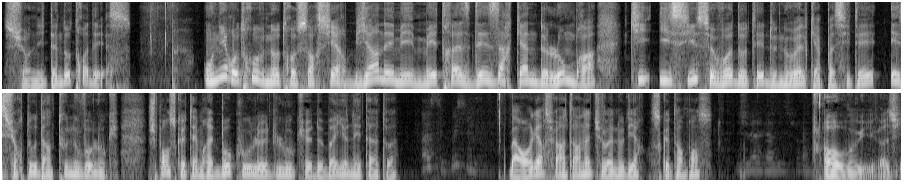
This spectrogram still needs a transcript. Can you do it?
sur Nintendo 3DS. On y retrouve notre sorcière bien aimée, maîtresse des arcanes de l'Ombra, qui ici se voit dotée de nouvelles capacités et surtout d'un tout nouveau look. Je pense que t'aimerais beaucoup le look de Bayonetta, toi. Bah regarde sur internet, tu vas nous dire ce que t'en penses. Oh oui, vas-y.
